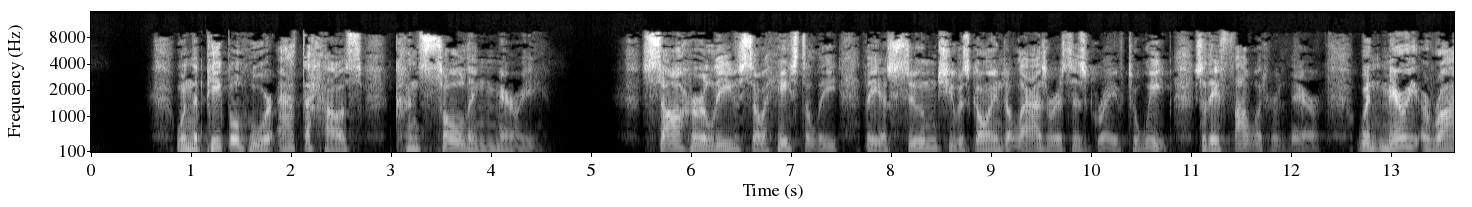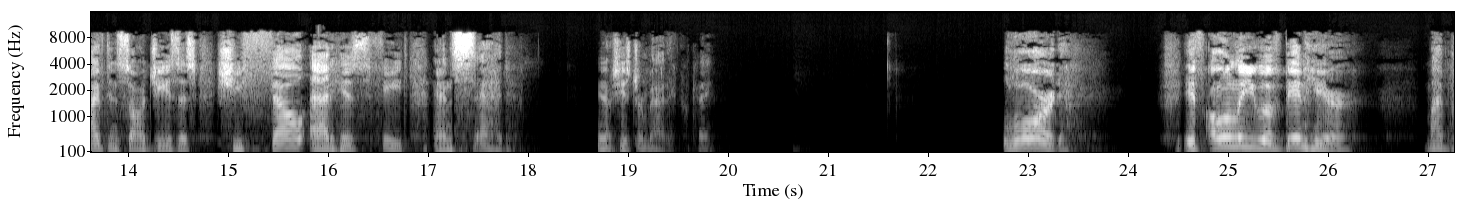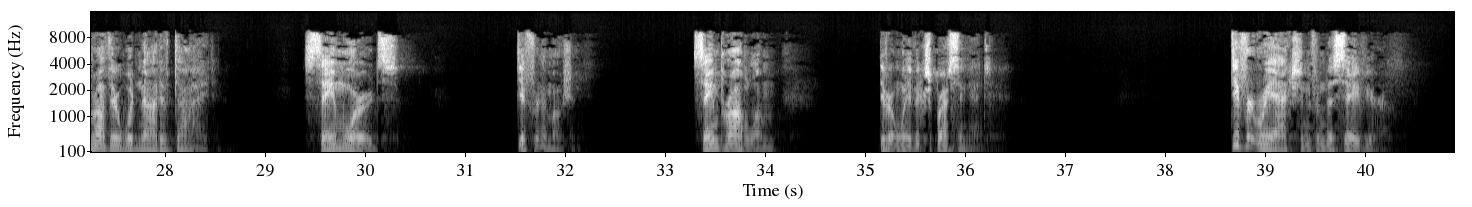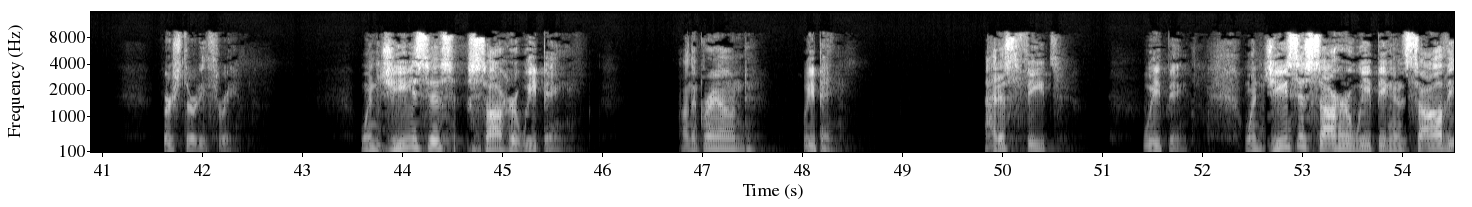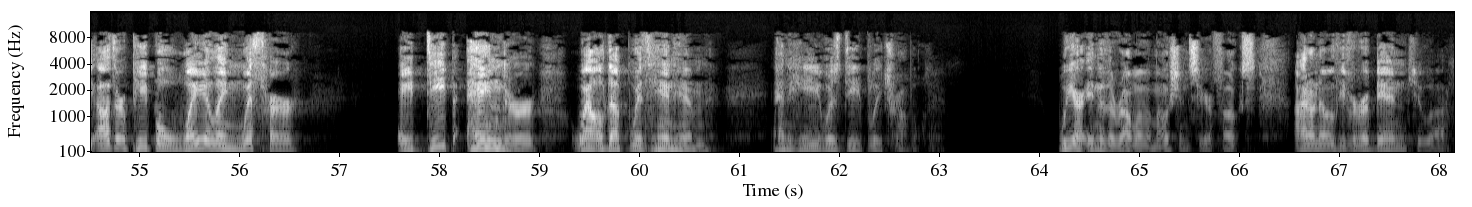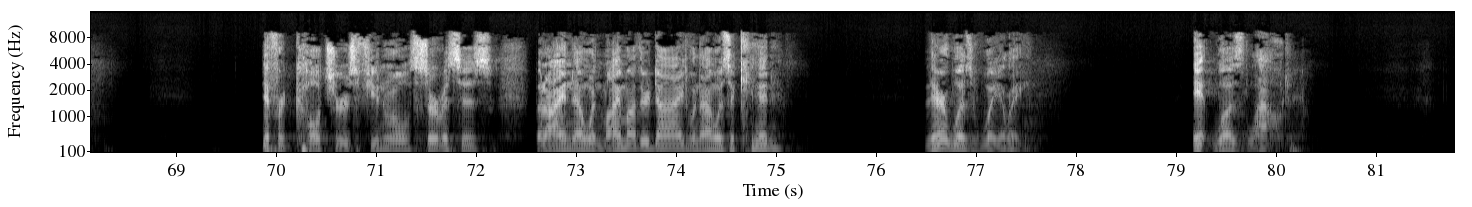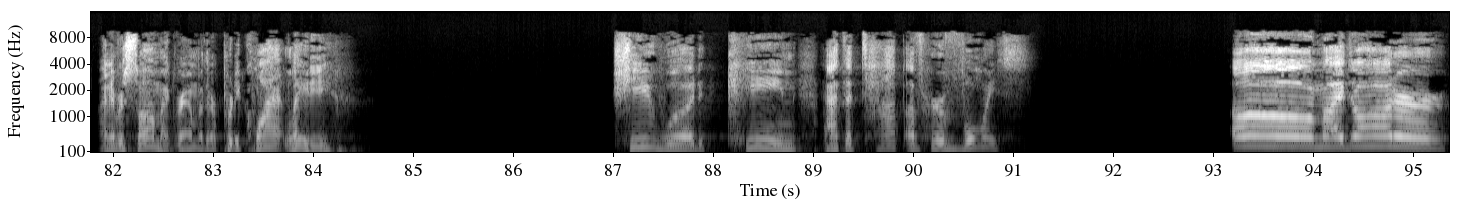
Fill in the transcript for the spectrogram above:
When the people who were at the house consoling Mary saw her leave so hastily, they assumed she was going to Lazarus's grave to weep. So they followed her there. When Mary arrived and saw Jesus, she fell at his feet and said, you know, she's dramatic, okay? Lord, if only you have been here, my brother would not have died. Same words, different emotion. Same problem, different way of expressing it. Different reaction from the Savior. Verse 33. When Jesus saw her weeping on the ground, weeping at his feet, weeping. When Jesus saw her weeping and saw the other people wailing with her, a deep anger welled up within him, and he was deeply troubled. We are into the realm of emotions here, folks. I don't know if you've ever been to a different cultures' funeral services, but I know when my mother died when I was a kid, there was wailing. It was loud. I never saw my grandmother, a pretty quiet lady. She would keen at the top of her voice. Oh, my daughter.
